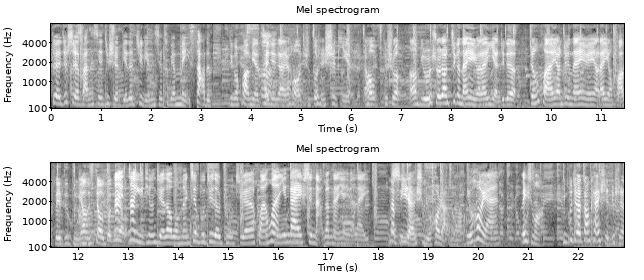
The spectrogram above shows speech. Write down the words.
对，就是把那些就是别的剧里那些特别美飒的这个画面裁剪下来，然后就是做成视频，然后就说，嗯，比如说让这个男演员来演这个甄嬛，让这个男演员来演华妃，就怎么样的效果那那。那雨婷觉得我们这部剧的主角环环应该是哪个男演员来？那必然是刘昊然呢。刘昊然，为什么？你不觉得刚开始就是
